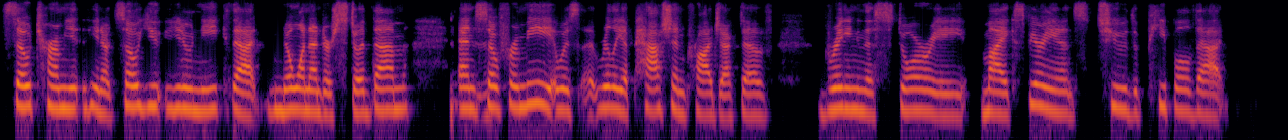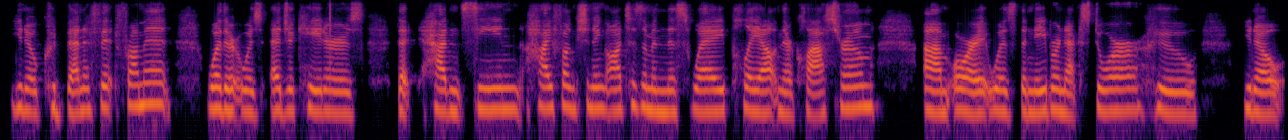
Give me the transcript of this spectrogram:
so term you know so u- unique that no one understood them and mm-hmm. so for me it was really a passion project of bringing this story my experience to the people that you know could benefit from it whether it was educators that hadn't seen high functioning autism in this way play out in their classroom um, or it was the neighbor next door who you know,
